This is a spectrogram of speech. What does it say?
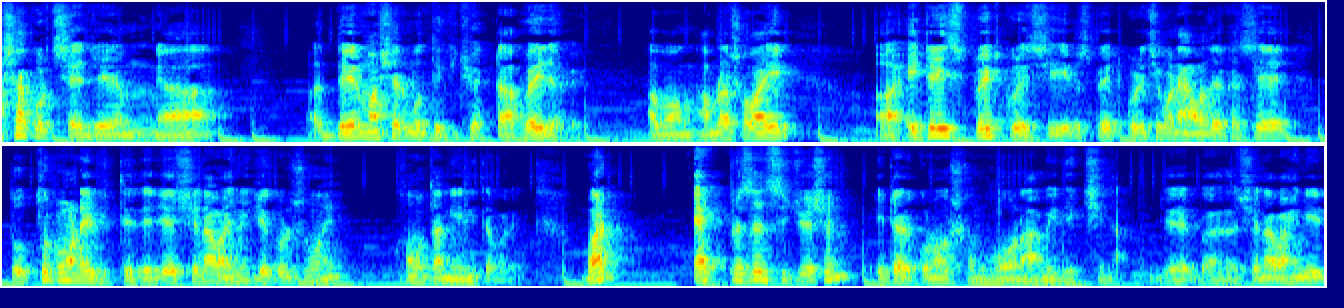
আশা করছে যে দেড় মাসের মধ্যে কিছু একটা হয়ে যাবে। এবং আমরা সবাই এটাই স্প্রেড করেছি। স্প্রেড করেছি মানে আমাদের কাছে তথ্য প্রমাণের ভিত্তিতে যে সেনাবাহিনী যে কোনো সময় ক্ষমতা নিয়ে নিতে পারে। বাট অ্যাট প্রেজেন্ট সিচুয়েশন এটার কোনো সম্ভাবনা আমি দেখছি না। যে সেনাবাহিনীর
